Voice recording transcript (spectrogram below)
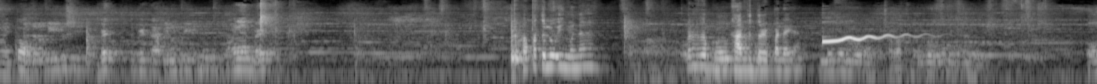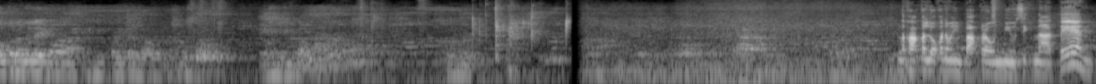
Ah, ito. Bert, ito Bert ah. Okay yan Bert. Papatuluin mo na. Catheter pala yan. Oo, ko lang nila yung mga palitan mga Nakakaloka naman yung background music natin.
